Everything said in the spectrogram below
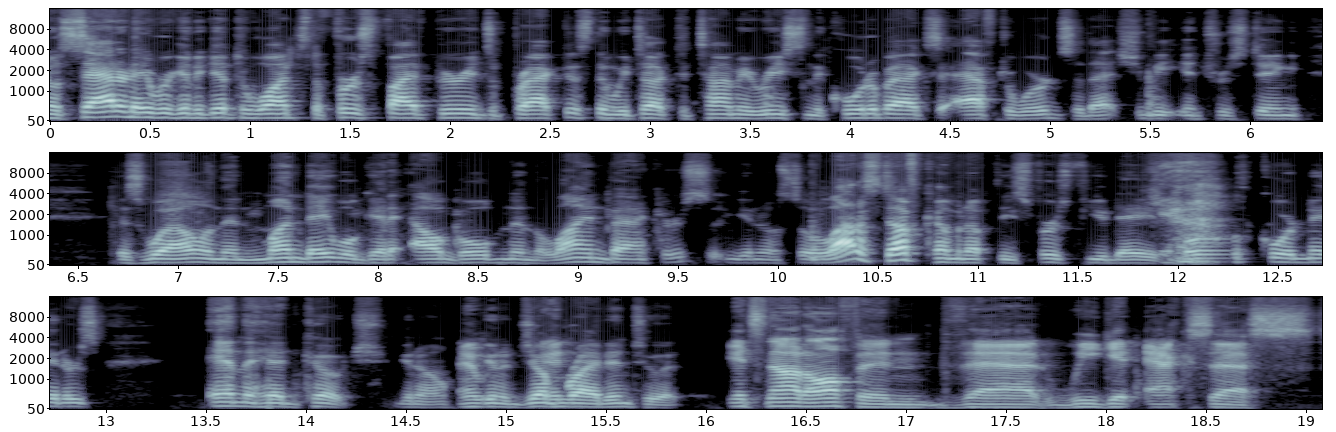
know, Saturday we're going to get to watch the first five periods of practice. Then we talk to Tommy Rees and the quarterbacks afterwards, so that should be interesting as well. And then Monday we'll get Al Golden and the linebackers. You know, so a lot of stuff coming up these first few days, Yeah. both coordinators and the head coach. You know, And- we're going to jump and- right into it. It's not often that we get access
